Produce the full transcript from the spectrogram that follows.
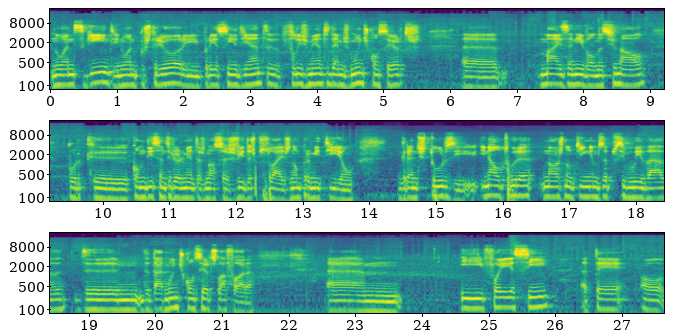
no ano seguinte e no ano posterior e por aí assim adiante, felizmente demos muitos concertos, uh, mais a nível nacional, porque, como disse anteriormente, as nossas vidas pessoais não permitiam grandes tours e, e, na altura nós não tínhamos a possibilidade de, de dar muitos concertos lá fora. Um, e foi assim até, oh,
